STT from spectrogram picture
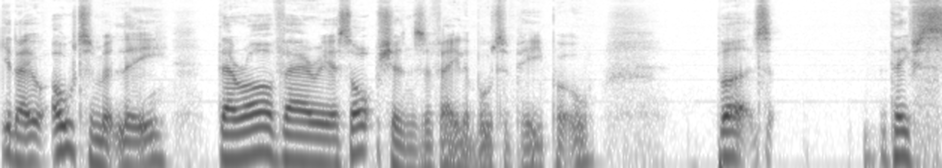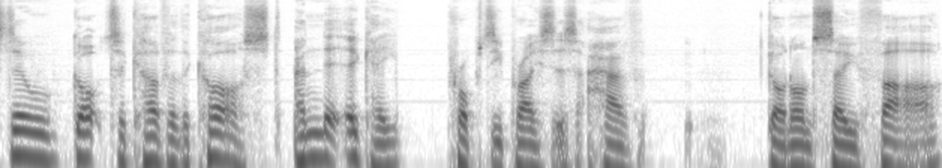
you know, ultimately, there are various options available to people, but they've still got to cover the cost. And, okay, property prices have gone on so far.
